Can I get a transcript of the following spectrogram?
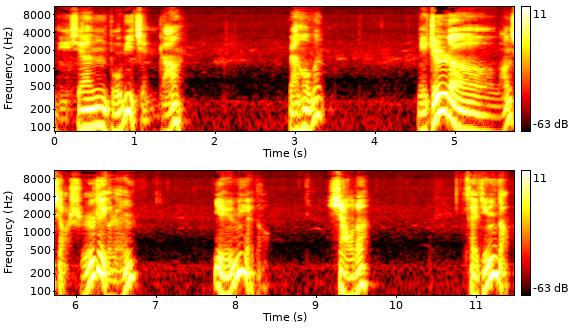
你先不必紧张。”然后问：“你知道王小石这个人？”叶云灭道：“晓得。”蔡京道：“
